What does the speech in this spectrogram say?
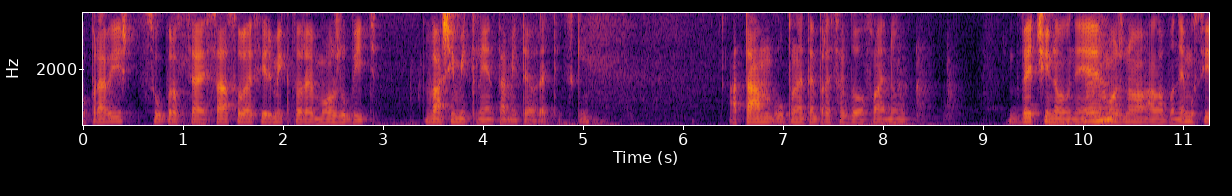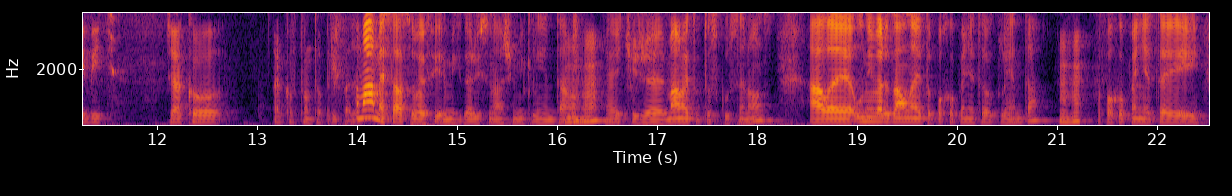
opravíš, sú proste aj SaaSové firmy, ktoré môžu byť vašimi klientami teoreticky. A tam úplne ten presah do offline väčšinou nie je mm-hmm. možno, alebo nemusí byť. Že ako, ako v tomto prípade. A máme SaaSové firmy, ktorí sú našimi klientami, uh-huh. hej, čiže máme túto skúsenosť, ale univerzálne je to pochopenie toho klienta uh-huh. a pochopenie tej...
